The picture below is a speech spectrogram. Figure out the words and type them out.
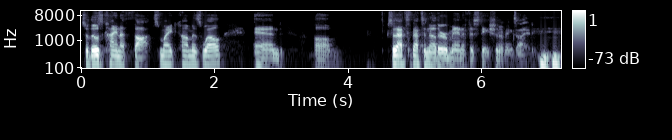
So those kind of thoughts might come as well. And um, so that's that's another manifestation of anxiety. Mhm.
